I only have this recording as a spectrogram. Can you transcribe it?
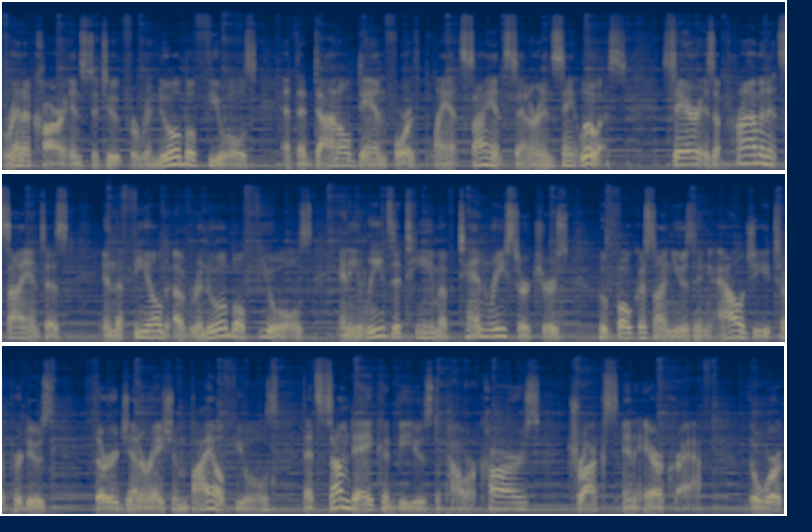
Rent-A-Car Institute for Renewable Fuels at the Donald Danforth Plant Science Center in St. Louis. Sayre is a prominent scientist in the field of renewable fuels, and he leads a team of 10 researchers who focus on using algae to produce third generation biofuels that someday could be used to power cars, trucks, and aircraft. The work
